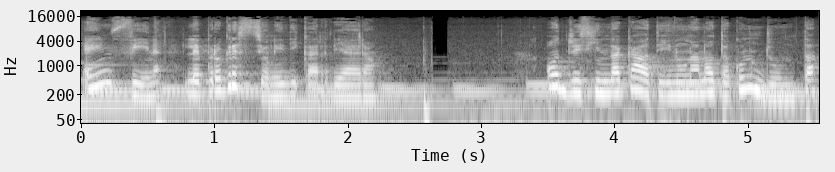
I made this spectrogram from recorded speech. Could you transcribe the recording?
e infine le progressioni di carriera. Oggi i sindacati in una nota congiunta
